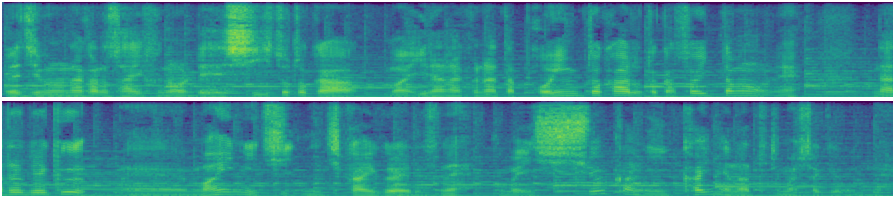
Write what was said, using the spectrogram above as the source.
で自分の中の財布のレシートとか、まあ、いらなくなったポイントカードとかそういったものをねなるべく、えー毎日に近いぐらいですね。今1週間に1回にはなってきましたけどもね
